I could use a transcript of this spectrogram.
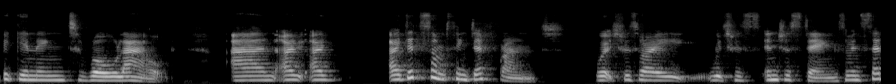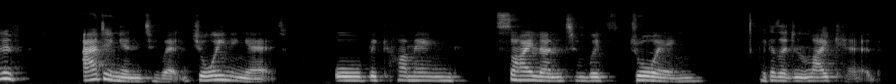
beginning to roll out and I, I I did something different, which was very which was interesting. So instead of adding into it, joining it, or becoming silent and withdrawing because I didn't like it,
